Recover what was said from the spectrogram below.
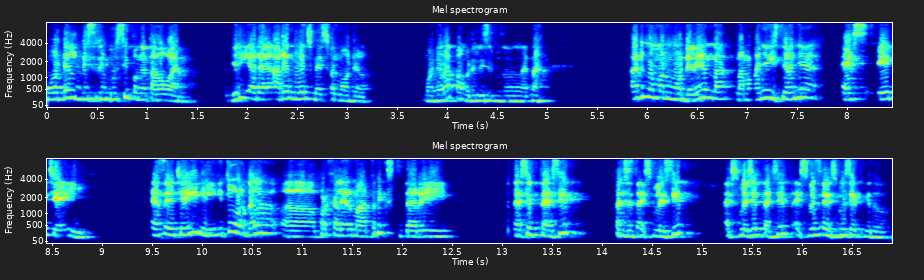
Model distribusi pengetahuan. Jadi ada ada knowledge management model. Model apa model distribusi pengetahuan? Nah, ada nama modelnya na- namanya istilahnya SECI. SECI ini itu adalah eh, perkalian matriks dari tacit tacit, tacit eksplisit, eksplisit tacit, eksplisit eksplisit gitu.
